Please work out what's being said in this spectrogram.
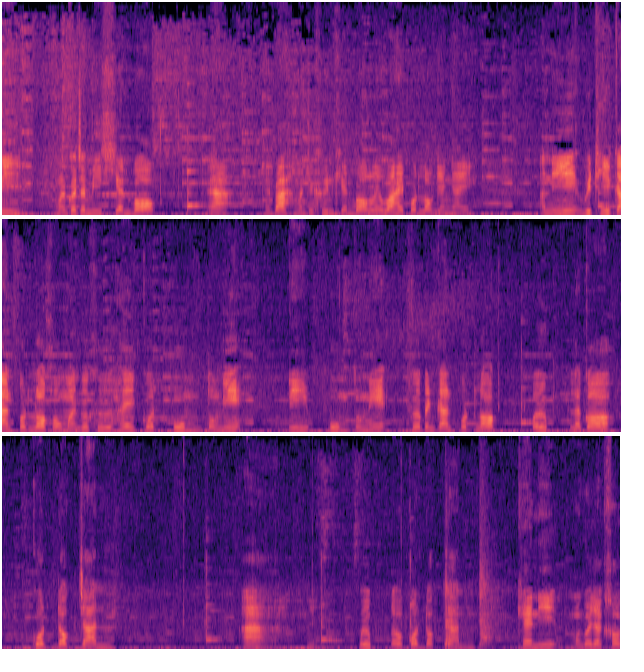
นี่มันก็จะมีเขียนบอกอะเห็นปะมันจะขึ้นเขียนบอกเลยว่าให้ปลดล็อกยังไง อันนี้วิธีการปลดล็อกของมันก็คือให้กดปุ่มตรงนี้นี่ปุ่มตรงนี้เพื่อเป็นการปลดล็อกปุ๊บแล้วก็กดดอกจัน อ่านี่ปุ๊บแล้วกดดอกจัน แค่นี้มันก็จะเข้า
